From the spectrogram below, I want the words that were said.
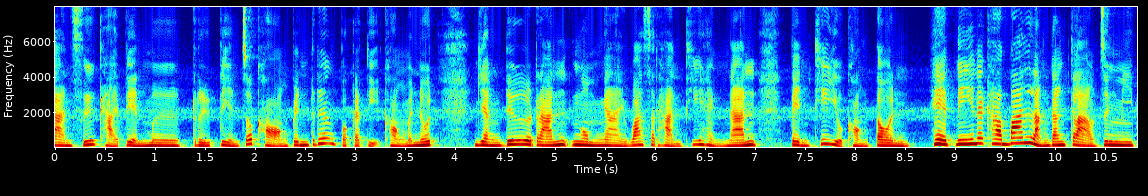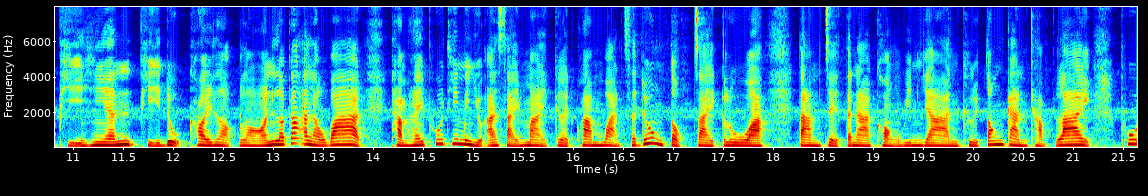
การซื้อขายเปลี่ยนมือหรือเปลี่ยนเจ้าของเป็นเรื่องปกติของมนุษย์ ยังดื้อรั้นงมงายว่าสถานที่แห่งนั้นเป็นที่อยู่ของตน เหตุนี้นะคะบ้านหลังดังกล่าวจึงมีผีเฮี้ยน ผีดุคอยหลอกหลอน แล้วก็อลาวาสทำให้ผู้ที่มาอยู่อาศัยใหม่เกิดความหวาดสะดุ้งตกใจกลัว ตามเจตนาของวิญญาณคือต้องการขับไล่ ผู้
